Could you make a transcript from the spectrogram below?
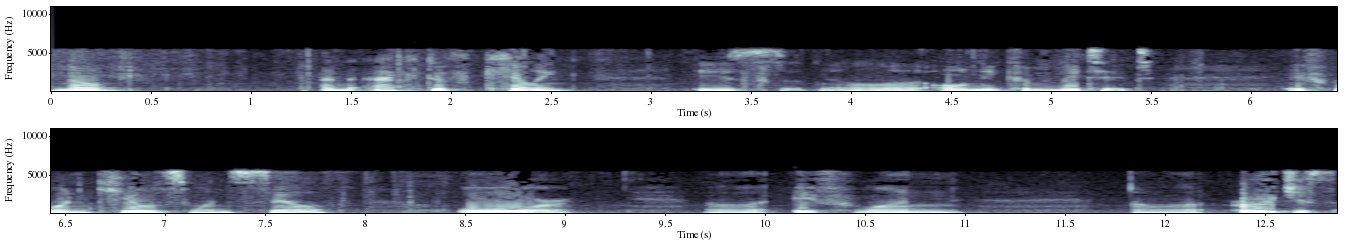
Now, an act of killing is uh, only committed if one kills oneself or uh, if one uh, urges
